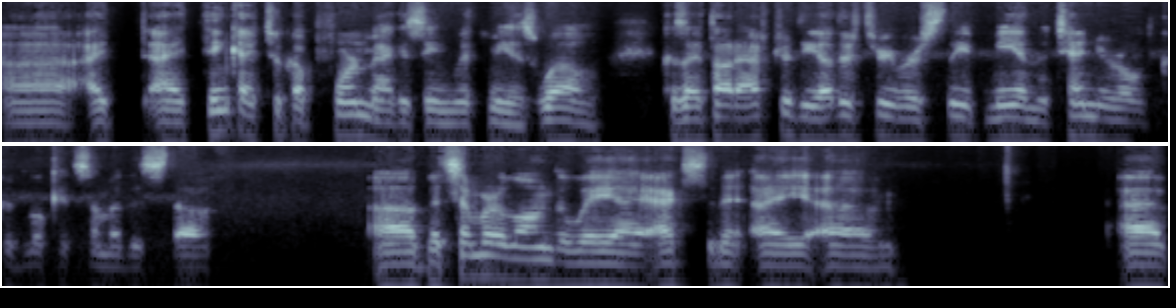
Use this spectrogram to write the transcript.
Uh, I, I think I took a porn magazine with me as well because I thought after the other three were asleep, me and the 10 year old could look at some of this stuff. Uh, but somewhere along the way, I accident, I, um, uh,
